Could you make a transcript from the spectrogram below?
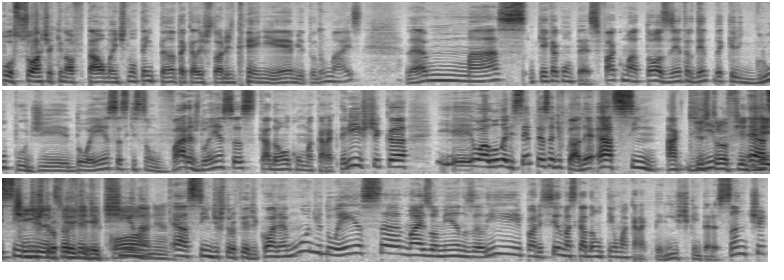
Por sorte aqui no oftalmo a gente não tem tanto aquela história de TNM e tudo mais. Né? Mas o que, que acontece? Facomatose entra dentro daquele grupo de doenças que são várias doenças, cada uma com uma característica, e o aluno ele sempre tem essa dificuldade. É assim aqui, distrofia de é retina, assim distrofia, distrofia de retina, de é assim distrofia de córnea, é um monte de doença mais ou menos ali parecida, mas cada um tem uma característica interessante.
